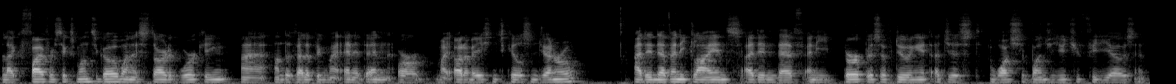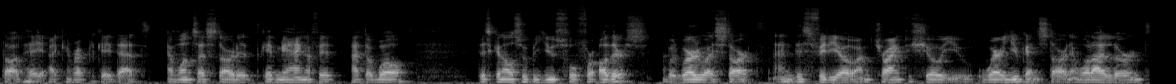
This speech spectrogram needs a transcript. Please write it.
like five or six months ago when I started working uh, on developing my n8n or my automation skills in general. I didn't have any clients. I didn't have any purpose of doing it. I just watched a bunch of YouTube videos and thought, hey, I can replicate that. And once I started getting the hang of it, I thought, well, this can also be useful for others, but where do I start? And this video, I'm trying to show you where you can start and what I learned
